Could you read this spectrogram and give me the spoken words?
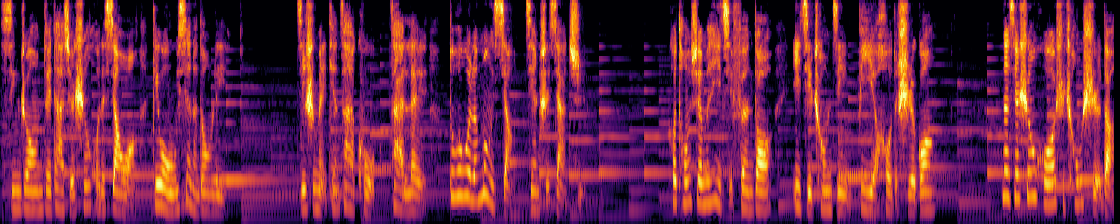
心中对大学生活的向往，给我无限的动力。即使每天再苦再累，都会为了梦想坚持下去。和同学们一起奋斗，一起憧憬毕业后的时光。那些生活是充实的，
